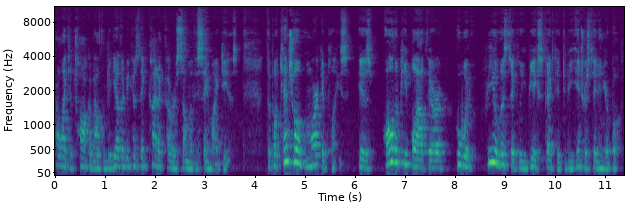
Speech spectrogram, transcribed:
but I like to talk about them together because they kind of cover some of the same ideas. The potential marketplace is all the people out there who would realistically be expected to be interested in your book.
